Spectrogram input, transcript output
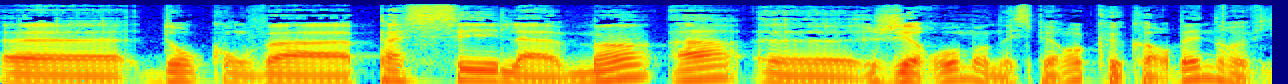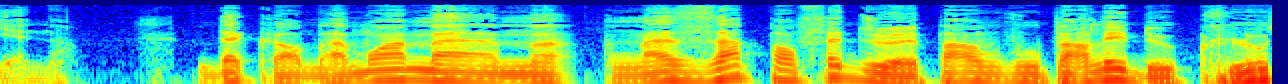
euh, donc on va passer la main à euh, Jérôme en espérant que Corben revienne. D'accord. Bah moi, ma, ma, zap, en fait, je vais pas vous parler de Clout.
